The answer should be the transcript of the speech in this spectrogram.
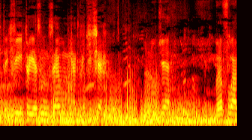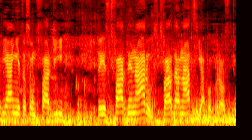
W tej chwili to jest muzeum, jak widzicie, ludzie wrocławianie to są twardzi, to jest twardy naród, twarda nacja po prostu.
